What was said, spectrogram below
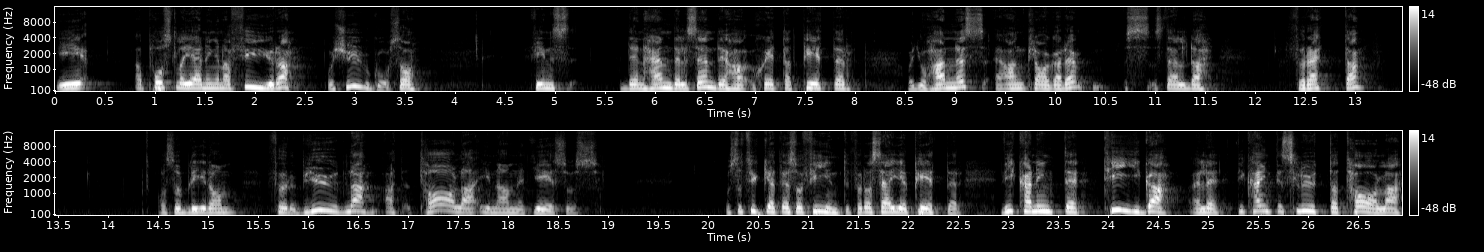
I Apostlagärningarna 4 och 20 så finns den händelsen. Det har skett att Peter och Johannes är anklagade, ställda för rätta. Och så blir de förbjudna att tala i namnet Jesus. Och så tycker jag att det är så fint, för då säger Peter, Vi kan inte tiga eller vi kan inte sluta tala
